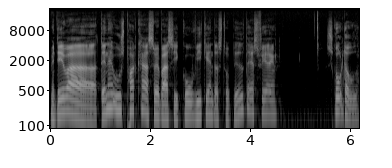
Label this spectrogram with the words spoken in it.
Men det var denne her uges podcast, så vil jeg bare sige god weekend og stor bededagsferie. Skål derude.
